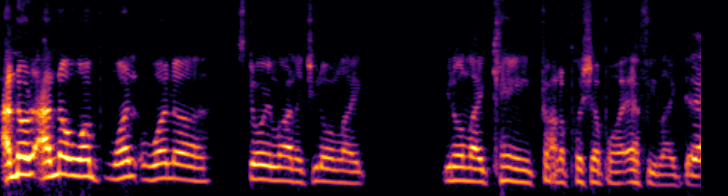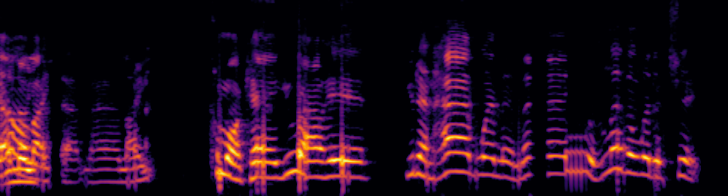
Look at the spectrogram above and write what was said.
I know. I know one one one uh storyline that you don't like. You don't like Cane trying to push up on Effie like that. Yeah, I, I don't like that, man. Like, come on, Cane. You out here you didn't have women, man. You was living with a chick.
